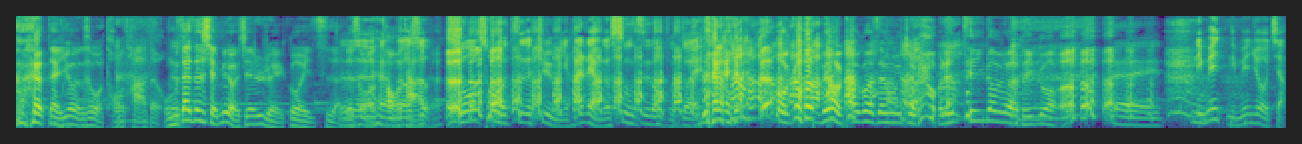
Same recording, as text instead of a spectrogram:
对，用的是我偷他的。我们在这前面有些蕊过一次啊，就是我偷他的。说错这个剧名，还两个数字都不对。我根本没有看过这部剧，我连听都没有听过。对，里面里面就有讲，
